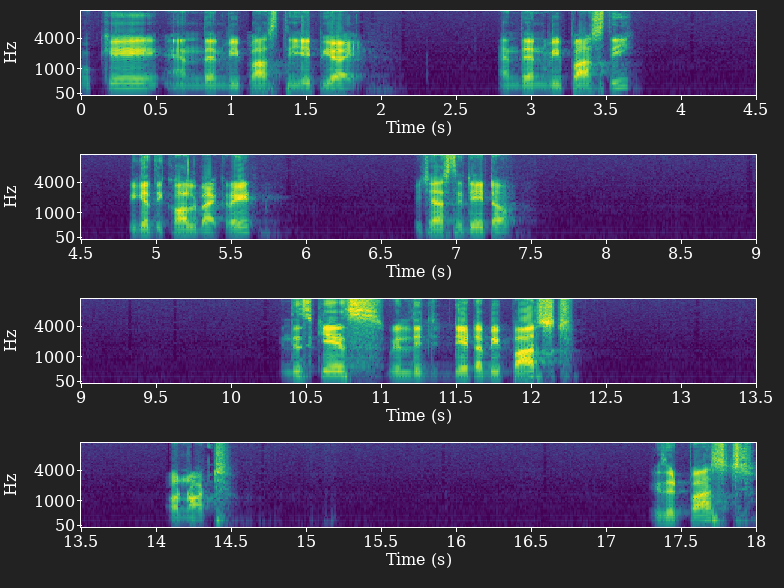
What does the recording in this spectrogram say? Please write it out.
Okay, and then we pass the API. And then we pass the, we get the callback, right? Which has the data. In this case, will the data be parsed or not? Is it parsed?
